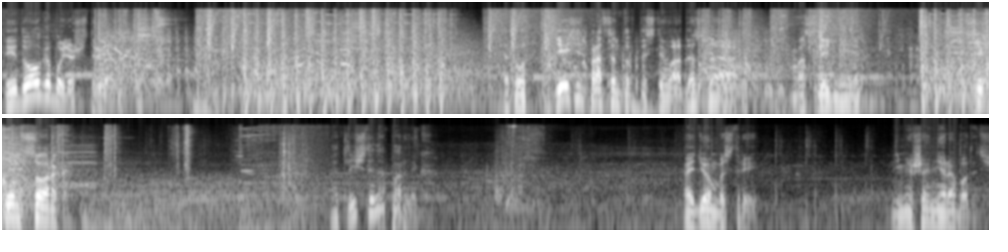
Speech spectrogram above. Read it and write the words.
Ты долго будешь стрелять? Это вот 10% ты сняла, да, за последние секунд 40? Отличный напарник. Пойдем быстрей. Не мешай мне работать.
